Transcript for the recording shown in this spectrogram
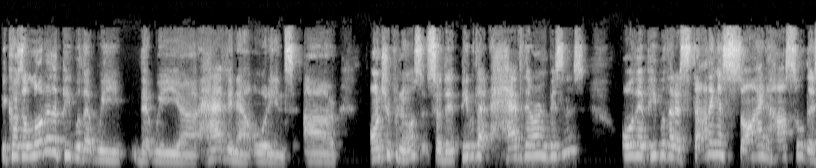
because a lot of the people that we that we uh, have in our audience are entrepreneurs. So they're people that have their own business, or they're people that are starting a side hustle. They're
